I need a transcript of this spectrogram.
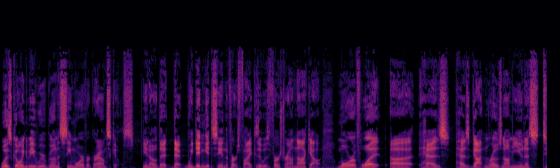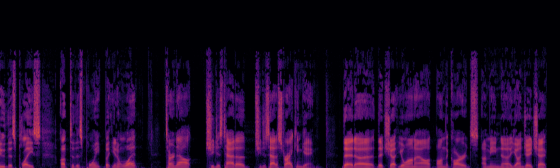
was going to be we were going to see more of her ground skills. You know that that we didn't get to see in the first fight because it was a first round knockout. More of what uh, has has gotten Rose Namajunas to this place up to this point. But you know what? Turned out she just had a she just had a striking game that uh, that shut Joanna out on the cards. I mean, uh, Jedrzejczyk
